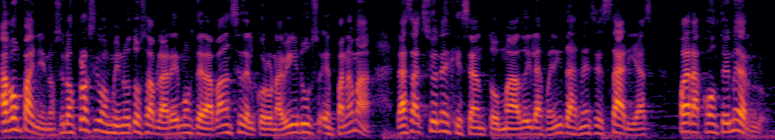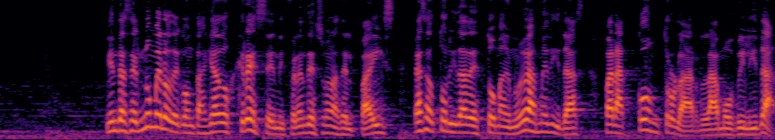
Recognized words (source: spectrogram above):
Acompáñenos, en los próximos minutos hablaremos del avance del coronavirus en Panamá, las acciones que se han tomado y las medidas necesarias para contenerlo. Mientras el número de contagiados crece en diferentes zonas del país, las autoridades toman nuevas medidas para controlar la movilidad.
